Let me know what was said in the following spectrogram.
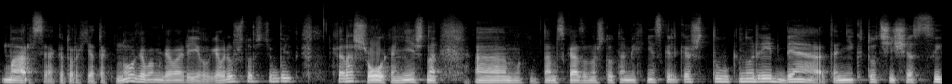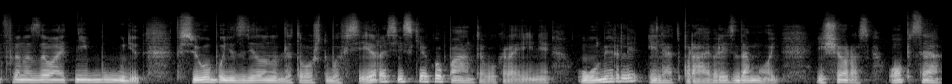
Марсы, о которых я так много вам говорил. Говорил, что все будет хорошо, конечно. Там сказано, что там их несколько штук. Но, ребята, никто сейчас цифры называть не будет. Все будет сделано для того, чтобы все российские оккупанты в Украине умерли или отправились домой. Еще раз, опция а,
